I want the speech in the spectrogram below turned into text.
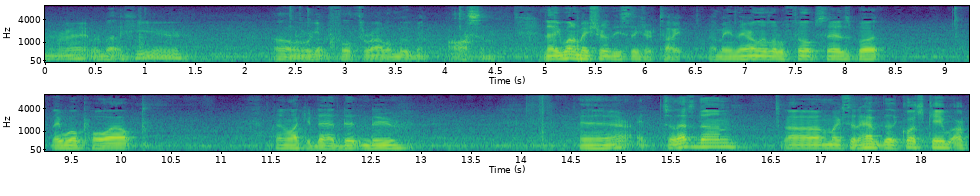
right what about here oh we're getting full throttle movement awesome now you want to make sure these things are tight I mean they're only little Phillips heads but they will pull out kind of like your dad didn't do all right so that's done um, like I said I have the clutch cable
